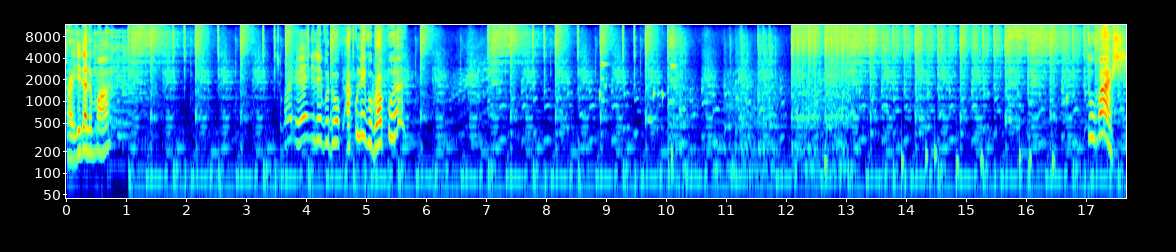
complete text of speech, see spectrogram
Right dia dah lemah. Macam mana eh Ni level 2 Aku level berapa eh? Too much.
